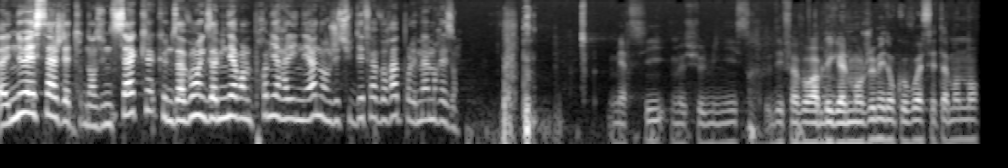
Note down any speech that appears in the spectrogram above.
à une ESH d'être dans une SAC, que nous avons examiné avant le premier alinéa. Donc je suis défavorable pour les mêmes raisons. Merci Monsieur le Ministre. Défavorable également. Je mets donc aux voix cet amendement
